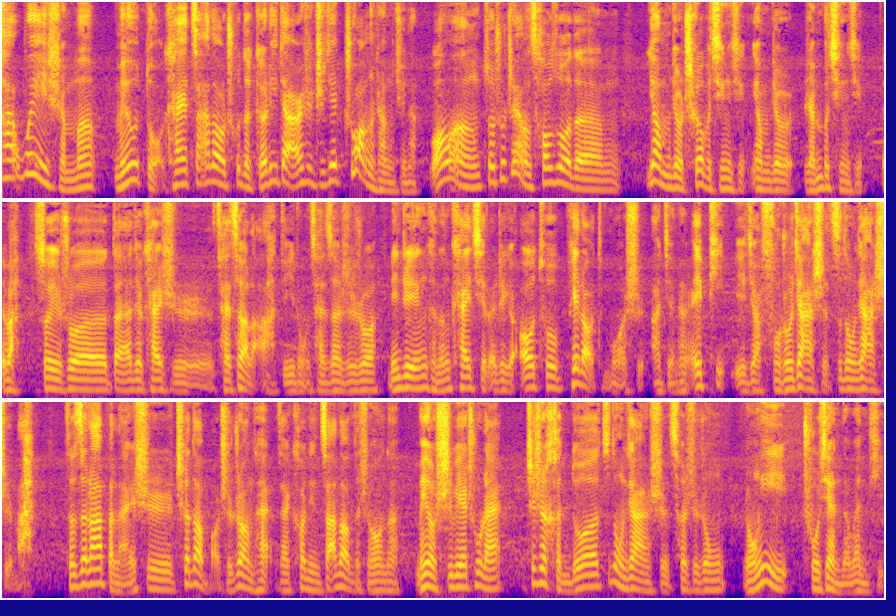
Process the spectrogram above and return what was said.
他为什么没有躲开匝道处的隔离带，而是直接撞上去呢？往往做出这样操作的，要么就车不清醒，要么就人不清醒，对吧？所以说，大家就开始猜测了啊。第一种猜测是说，林志颖可能开启了这个 Autopilot 模式啊，简称 AP，也叫辅助驾驶、自动驾驶吧。特斯拉本来是车道保持状态，在靠近匝道的时候呢，没有识别出来。这是很多自动驾驶测试中容易出现的问题。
